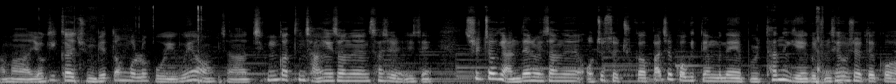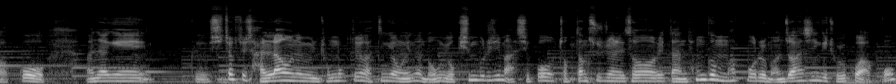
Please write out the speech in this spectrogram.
아마 여기까지 준비했던 걸로 보이고요. 자, 지금 같은 장에서는 사실 이제 실적이 안 되는 회사는 어쩔 수 없이 주가가 빠질 거기 때문에 물타는 계획을 좀 세우셔야 될 것 같고, 만약에 그 실적이 잘 나오는 종목들 같은 경우에는 너무 욕심 부리지 마시고 적당 수준에서 일단 현금 확보를 먼저 하시는 게 좋을 것 같고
